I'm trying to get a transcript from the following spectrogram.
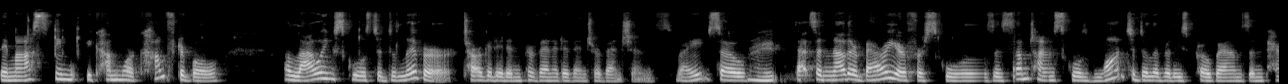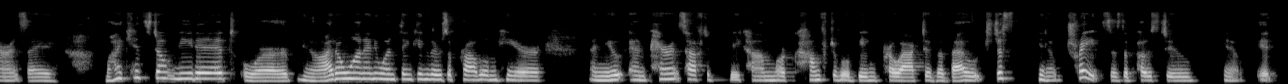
they must be, become more comfortable allowing schools to deliver targeted and preventative interventions right so right. that's another barrier for schools is sometimes schools want to deliver these programs and parents say my kids don't need it or you know i don't want anyone thinking there's a problem here and you and parents have to become more comfortable being proactive about just you know traits as opposed to you know it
